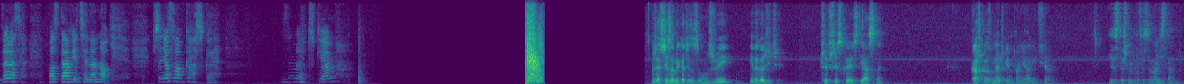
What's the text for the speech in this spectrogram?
Zaraz postawię cię na nogi. Przyniosłam kaszkę z mleczkiem. Grzecznie zamykacie za sobą drzwi i wychodzicie. Czy wszystko jest jasne? Kaszka z mleczkiem, panie Alicja. Jesteśmy profesjonalistami.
